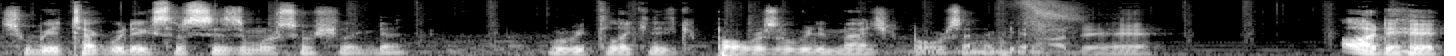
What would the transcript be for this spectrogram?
Should we attack with exorcism or something like that? Or with like kinetic powers or with the magic powers, I don't get it. Adehe.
